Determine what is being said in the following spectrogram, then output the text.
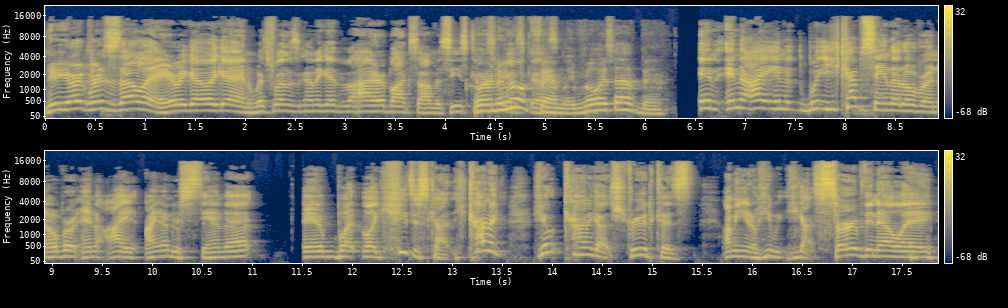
New York versus LA. Here we go again. Which one's going to get the higher box office? East We're a New York Coast? family. We always have been. and and I and he kept saying that over and over, and I I understand that, and but like he just got he kind of he kind of got screwed because I mean, you know, he he got served in L.A.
